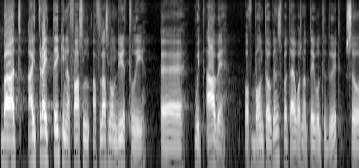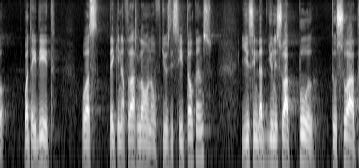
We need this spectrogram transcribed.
But I tried taking a flash, a flash loan directly uh, with Aave of bond tokens, but I was not able to do it. So what I did was taking a flash loan of USDC tokens, using that Uniswap pool to swap.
